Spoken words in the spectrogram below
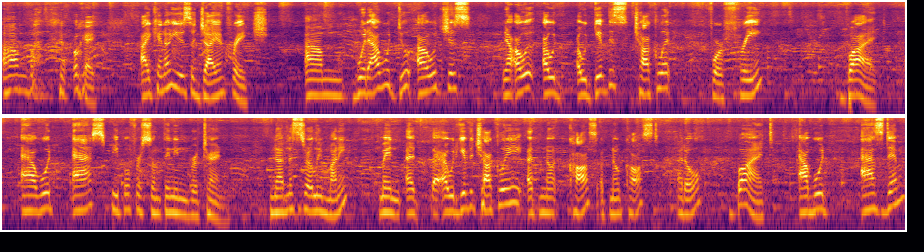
Um, but, okay, I cannot use a giant fridge. Um, what I would do, I would just, you know, I would, I would, I would give this chocolate for free, but I would ask people for something in return, not necessarily money. I mean, at, I would give the chocolate at no cost, at no cost at all, but I would ask them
